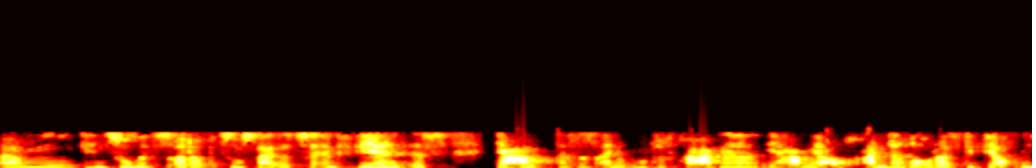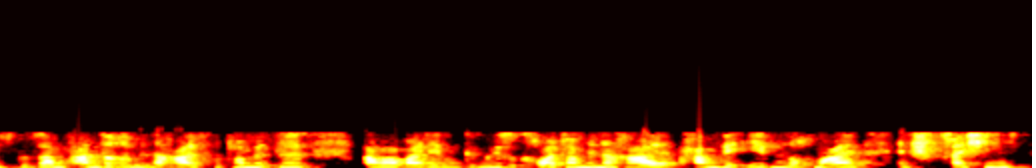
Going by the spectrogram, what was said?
ähm, hinzugezogen oder beziehungsweise zu empfehlen ist. Ja, das ist eine gute Frage. Wir haben ja auch andere oder es gibt ja auch insgesamt andere Mineralfuttermittel, aber bei dem Gemüse-Kräutermineral haben wir eben nochmal entsprechend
